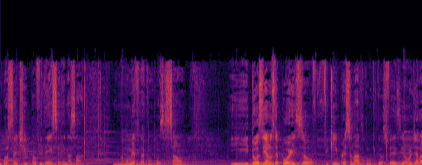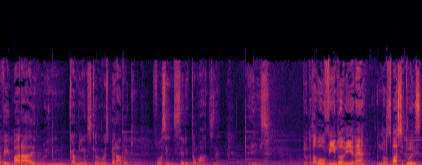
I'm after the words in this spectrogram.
bastante providência ali nessa no momento da composição. E 12 anos depois eu fiquei impressionado com o que Deus fez e onde ela veio parar em caminhos que eu não esperava que fossem serem tomados, né? É isso. Pelo que eu estava ouvindo ali, né, nos bastidores,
